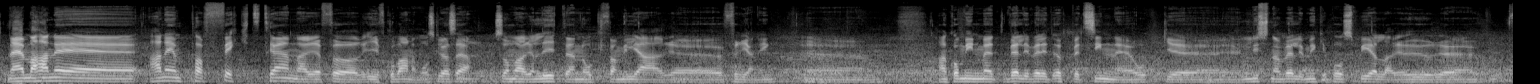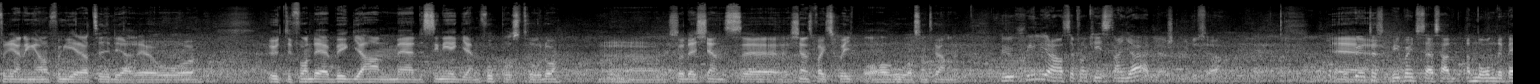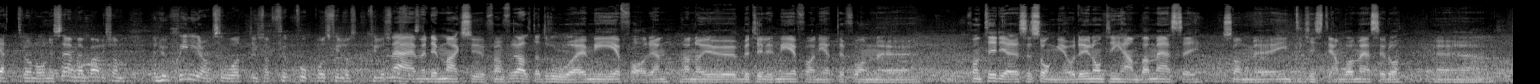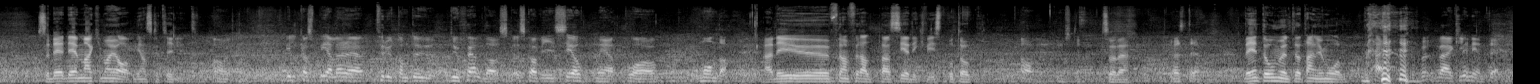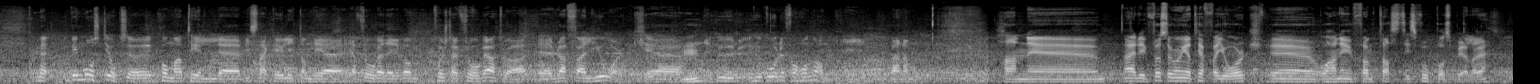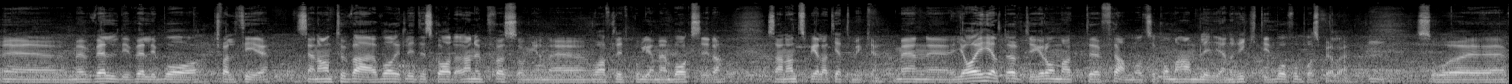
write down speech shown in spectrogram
Nej, men han är, han är en perfekt tränare för IFK Värnamo skulle jag säga. Som är en liten och familjär eh, förening. Eh, han kom in med ett väldigt, väldigt öppet sinne och eh, lyssnar väldigt mycket på spelare, hur eh, föreningen har fungerat tidigare och utifrån det bygger han med sin egen fotbollstro då. Eh, så det känns, eh, känns faktiskt skitbra att ha Roa som tränare. Hur skiljer han sig från Christian Jägler skulle du säga? Vi behöver inte säga att någon är bättre och någon är sämre, men, bara liksom, men hur skiljer de sig åt liksom, fotbollsfilosofiskt? Nej, men det märks ju framförallt att Roa är mer erfaren. Han har ju betydligt mer erfarenheter från, eh, från tidigare säsonger och det är ju någonting han bär med sig som eh, inte Christian bar med sig då. Eh, så det, det märker man ju av ganska tydligt. Ja. Vilka spelare, förutom du, du själv då, ska, ska vi se upp med på måndag? Ja, det är ju framförallt Per Cederqvist på topp. Ja, just det. Så det. Just det. Det är inte omöjligt att han gör mål. Nej, verkligen inte. Men vi måste ju också komma till, eh, vi snackade ju lite om det, jag frågade, det var första fråga tror jag, eh, Rafael York. Eh, mm. Hur, hur går det för honom i Värnamo? Han, eh, nej, det är första gången jag träffar York eh, och han är en fantastisk fotbollsspelare eh, med väldigt, väldigt bra kvalitet. Sen har han tyvärr varit lite skadad han är på försäsongen och haft lite problem med en baksida. Så han har inte spelat jättemycket. Men jag är helt övertygad om att framåt så kommer han bli en riktigt bra fotbollsspelare. Mm. Så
